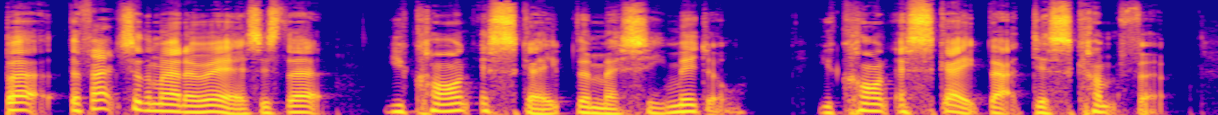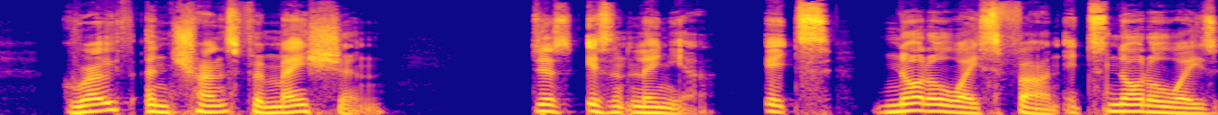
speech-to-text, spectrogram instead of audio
But the fact of the matter is, is that you can't escape the messy middle. You can't escape that discomfort. Growth and transformation just isn't linear. It's not always fun. It's not always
